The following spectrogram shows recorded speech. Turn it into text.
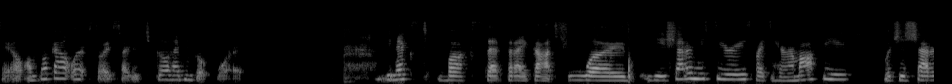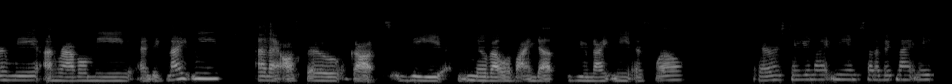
sale on Book Outlet so I decided to go ahead and go for it the next box set that I got was the Shatter Me series by Tahereh Mafi, which is Shatter Me, Unravel Me, and Ignite Me. And I also got the novella bind up Unite Me as well. Did I ever say Unite Me instead of Ignite Me?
